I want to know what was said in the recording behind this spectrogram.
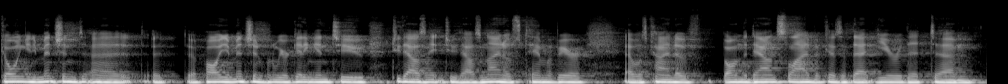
going, and you mentioned, uh, uh, Paul, you mentioned when we were getting into 2008 and 2009, oseltamivir uh, was kind of on the downslide because of that year that. Um,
